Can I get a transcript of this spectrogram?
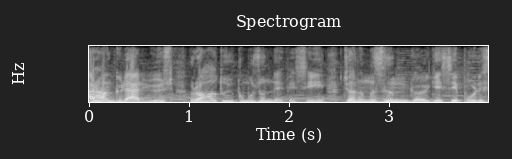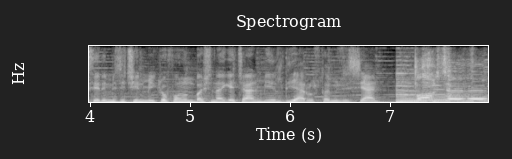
Erhan Güler Yüz, rahat uykumuzun nefesi, canımızın gölgesi polislerimiz için mikrofonun başına geçen bir diğer usta müzisyen. Bahçede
